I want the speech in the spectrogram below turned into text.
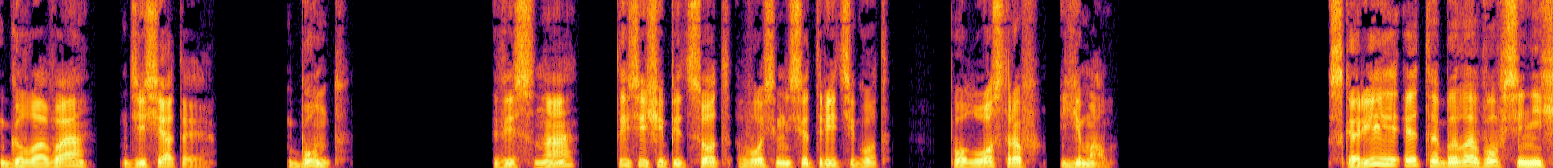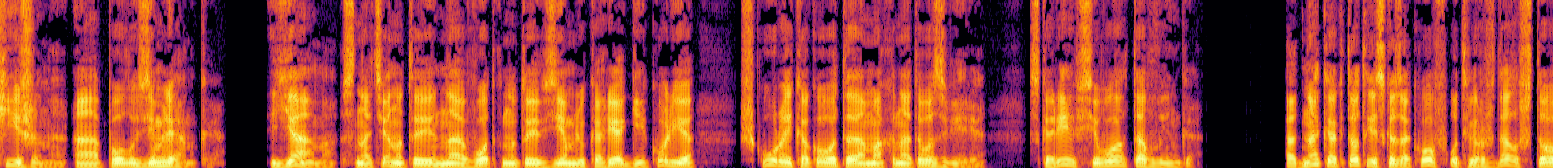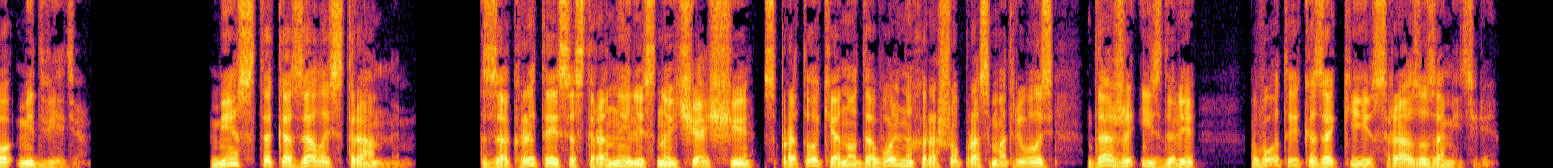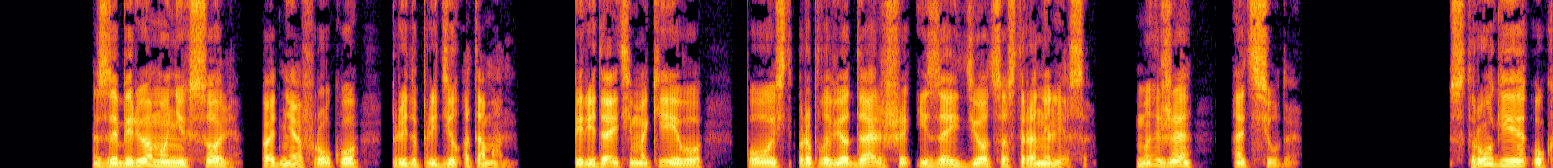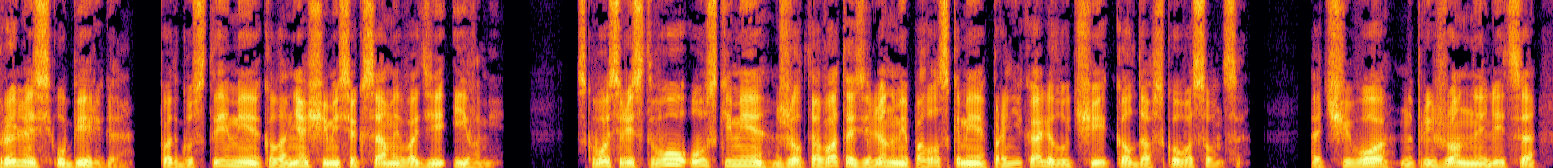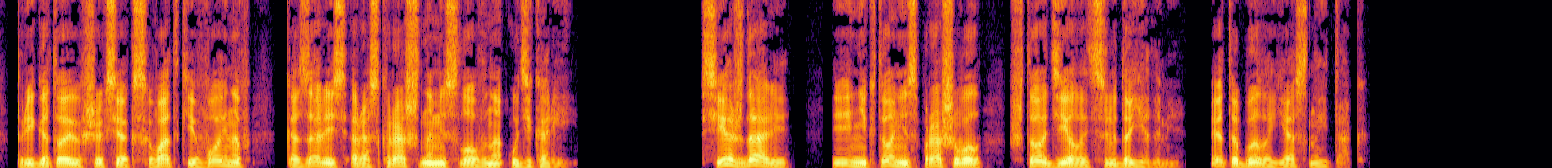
Глава десятая. Бунт. Весна, 1583 год. Полуостров Ямал. Скорее, это была вовсе не хижина, а полуземлянка. Яма с натянутой на воткнутые в землю коряги и колья шкурой какого-то мохнатого зверя, скорее всего, тавлынга. Однако кто-то из казаков утверждал, что медведя. Место казалось странным. Закрытое со стороны лесной чащи, с протоки оно довольно хорошо просматривалось даже издали. Вот и казаки сразу заметили. «Заберем у них соль», — подняв руку, предупредил атаман. «Передайте Макееву, пусть проплывет дальше и зайдет со стороны леса. Мы же отсюда. Струги укрылись у берега, под густыми, клонящимися к самой воде ивами. Сквозь листву узкими желтовато-зелеными полосками проникали лучи колдовского солнца, отчего напряженные лица приготовившихся к схватке воинов казались раскрашенными словно у дикарей. Все ждали, и никто не спрашивал, что делать с людоедами? Это было ясно и так.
